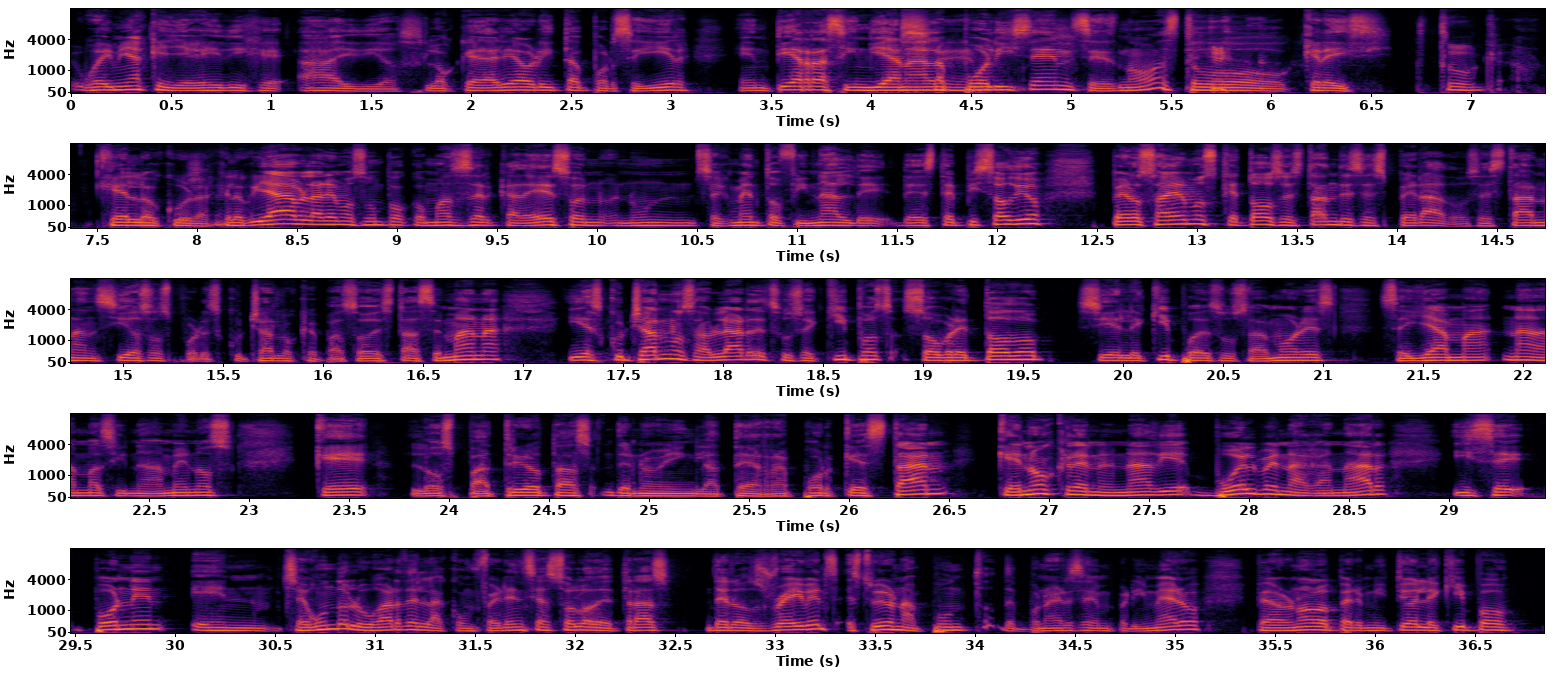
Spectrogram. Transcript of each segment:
güey, mira que llegué y dije, ay Dios, lo quedaría ahorita por seguir en tierras indianapolicenses, ¿no? Estuvo crazy. Estuvo cabrón. Qué locura, Ya hablaremos un poco más acerca de eso en, un segmento final de, este episodio, pero sabemos que todos están desesperados, están ansiosos por escuchar lo que pasó esta semana y escucharnos hablar de sus equipos, sobre todo si el equipo de sus amores se llama nada más y nada menos que los Patriotas de Nueva Inglaterra, porque están que no creen en nadie, vuelven a ganar y se ponen en segundo lugar de la conferencia solo detrás de los Ravens. Estuvieron a punto de ponerse en primero, pero no lo permitió el equipo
